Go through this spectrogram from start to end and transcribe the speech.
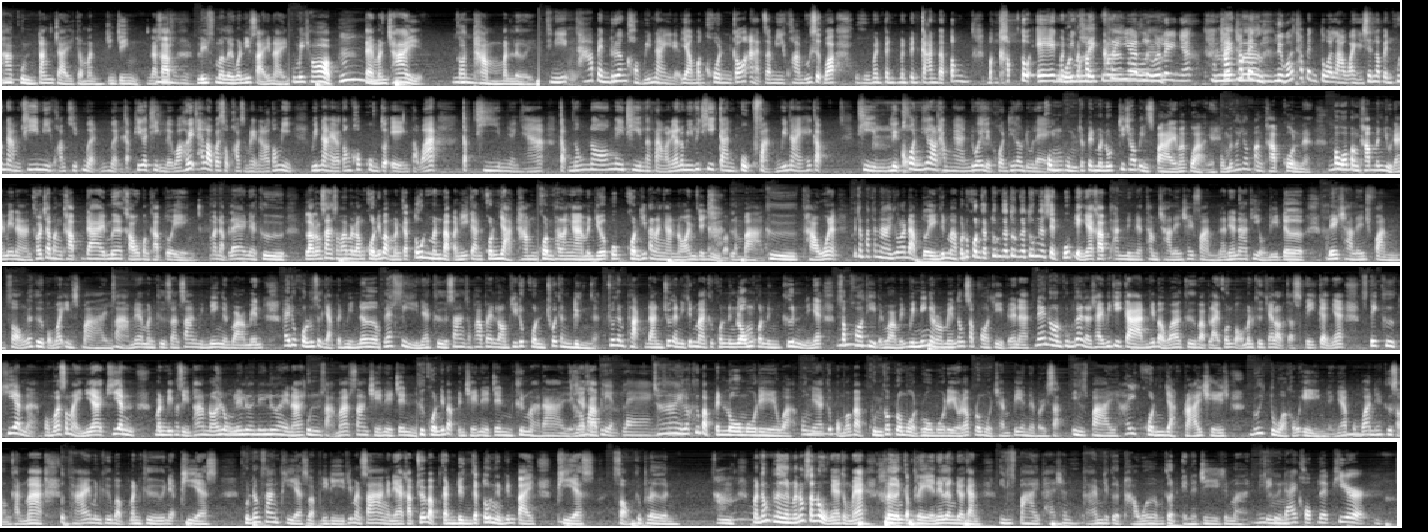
ถ้าคุณตั้งใจกับมันจริง ๆ นะครับอืมลิสต์มาเลยว่านิสัยไหนกูไม่ชอบอืแต่มันใช่ ก็อืมทำมันเลย ทีนี้ถ้าเป็นเรื่องของวินัยเนี่ยอย่างบางคนก็อาจจะมีความรู้สึกว่าโอ้โหมันเป็นมันเป็นการแบบต้องบังคับตัวเอง มันโอ้ยมีมันความเล็กเคมากรียดเลยหรืออะไรอย่างเงี้ยมันถ้าเล็กถ้าเป็นมากหรือว่าถ้าเป็นตัวเราอะอย่างเช่นเราเป็นผู้นำที่มีความคิดเหมือนเหมือนกับพี่กระทิงเลยว่าเฮ้ยถ้าเราประสบความสำเร็จนะเราต้องมีวินัยเราต้องควบคุมตัวเอง แต่ว่ากับทีมอย่างเงี้ยกับน้องๆในทีมต่างๆเหล่านี้เรามีวิธีการปลูกฝังวินัยให้กับ ทีมหรือคนที่เราทำงานด้วยหรือคนที่เราดูแล ผมผมจะเป็นมนุษย์ที่ชอบอินสปายมากกว่าไงผมไม่ค่อยชอบบังคับคนนะเพราะว่าบังคับมันอยู่ได้ไม่นาน เขาจะบังคับได้เมื่อเขาบังคับตัวเองอันดับแรกเนี่ยคือ เราต้องสร้างสภาพแวดล้อมคนที่แบบมันกระตุ้นมันแบบอันนี้กันคนอยากทำคนพลังงานมันเยอะปุ๊บคนที่พลังงานน้อยมันจะอยู่แบบลำบาก คือเขาเนี่ยก็จะพัฒนายกระดับตัวเองขึ้นมาเพราะทุกคนกระตุ้นกระตุ้นกระตุ้นกันเสร็จปุ๊บอย่างเงี้ยครับอันหนึงเนี่ยทำชาเลนจ์ให้ฟันอันเนี้ยหน้าที่ของลีดเดอร์เบรกชาเลนจ์ฟันสองก็คือผมว่าอินสปายสามเนี่ยมันคือการสร้างวินนิ่ง environment ให้ทุกคนรู้สึกอยากเป็นวินเนอร์ และ4เนี่ยคือสร้างสภาพแวดล้อมที่ทุกคนช่วยกันดึงอะช่วยกันผลักดันช่วยกันนี้ขึ้นมาคือคนหนึงล้มคนหนึงขึ้นอย่างเงี้ย supportive environment winning environment ต้อง supportive ด้วยนะ แน่นอนคุณก็อาจจะใช้วิธีการที่แบบว่าคือแบบหลายคนบอกว่ามันคือแครอทกับสติ๊กอย่างเงี้ยสติ๊กคือเคี่ยนอะผมว่าสมัยเนี้ยเคี่ยนมันมีประสิทธิภาพน้อยลงเรื่อยๆเรื่อยๆนะคุณสามารถสร้าง chain agent คือคนที่แบบเป็น chain agent ขึ้นมาได้อย่างเงี้เข้ายคมารับเปลี่ยนแปลง ใช่แล้วคือแบบเป็นโลโมเดลอะพวกเนี้ยอืมคือผมว่าแบบคุณก็โปรโมทโรโมเดลแล้วโปรโมทแชมเปี้ยนในบริษัทอินสปายให้คนอยากร้ายเชนจ์ด้วยตัวเขาเองอย่างเงี้ยผมว่านี่คือสำคัญมาก สุดท้ายมันคือแบบมันคือเนี่ยเพียสคุณต้องสร้างเพียสแบบดีๆ ที่มันสร้างอันเนี้ยครับช่วยแบบกันดึงกระตุ้นกันขึ้นไปเพียสสองคือเพลินอื มมันต้องเพลินมันต้องสนุกไงถูกไหมเพลินกับเพลงในเรื่องเดียวกัน inspire passion ท้ายมันจะเกิด power มันเกิด energy ขึ้นมา นี่จริงคือได้ครบเลย pure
